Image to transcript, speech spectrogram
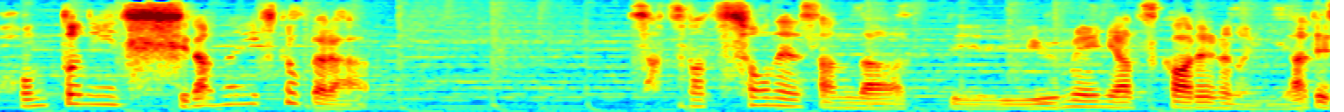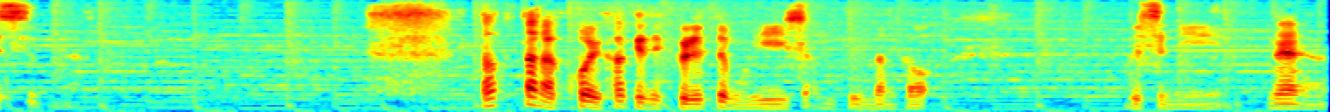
本当に知らない人から、殺伐少年さんだって有名に扱われるの嫌ですよね。だったら声かけてくれてもいいじゃんって、なんか、別にね、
